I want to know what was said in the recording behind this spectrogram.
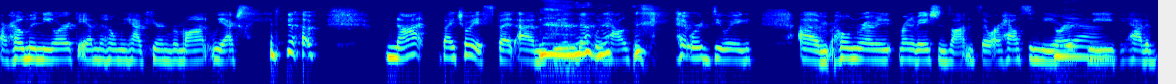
our home in New York and the home we have here in Vermont, we actually ended up not by choice, but um, we ended up with houses that we're doing um, home re- renovations on. So our house in New York, yeah. we had a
